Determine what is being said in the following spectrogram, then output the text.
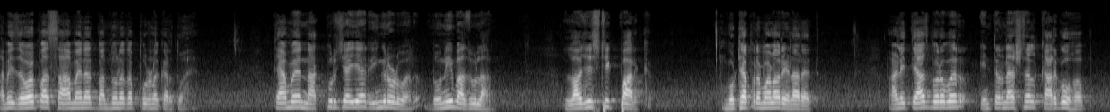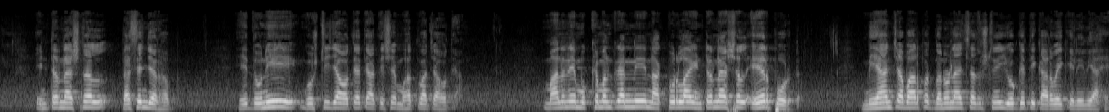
आम्ही जवळपास सहा महिन्यात बांधून आता पूर्ण करतो आहे. त्यामुळे नागपूरच्या या रिंग रोडवर दोन्ही बाजूला लॉजिस्टिक पार्क मोठ्या प्रमाणावर येणार आहेत. आणि त्याचबरोबर international cargo hub international passenger hub हे दोन्ही गोष्टी ज्या होत्या त्या अतिशय महत्त्वाच्या होत्या. माननीय मुख्यमंत्र्यांनी नागपूरला इंटरनॅशनल एअरपोर्ट मिहानच्या मार्फत बनवण्याच्या दृष्टीने योग्य ती कारवाई केलेली आहे.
